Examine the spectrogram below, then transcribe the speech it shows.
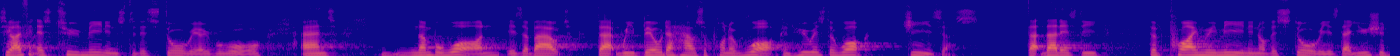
See, I think there's two meanings to this story overall. And number one is about that we build a house upon a rock. And who is the rock? Jesus. That, that is the, the primary meaning of this story is that you should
